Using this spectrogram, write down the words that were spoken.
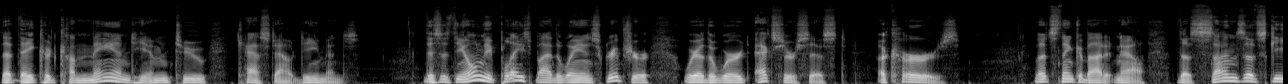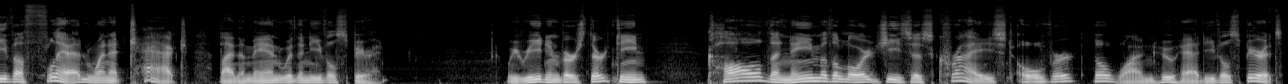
that they could command him to cast out demons. This is the only place, by the way, in Scripture where the word exorcist occurs. Let's think about it now. The sons of Sceva fled when attacked by the man with an evil spirit. We read in verse 13, Call the name of the Lord Jesus Christ over the one who had evil spirits.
